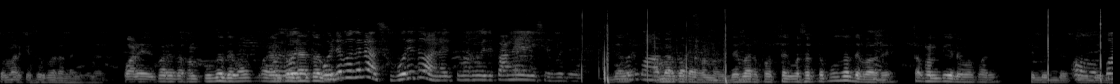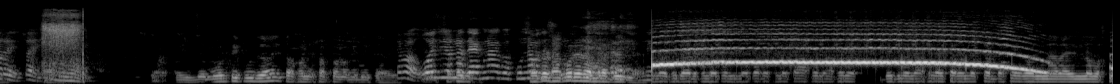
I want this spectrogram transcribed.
তোমার কিছু করা লাগবে না। পরে এরপরে তখন পুজো দেবা মধ্যে না সুবরি তো হয় না তোমার ওই যে পানের এসে বলে। যে- আমার কথা শোনো যেবার প্রত্যেক বছর তো পুজো দেবা তখন দিয়ে নেব পরে সিঁদুর দিয়ে পরে তাই? দেবা। ওই যে মূর্তি পুজো হয় তখন সব তোমাকে দিতে হয়। ওই যে আমরা দেখ না কোন ঠাকুরের আমরা দিই নারায়ণ নমস্তে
